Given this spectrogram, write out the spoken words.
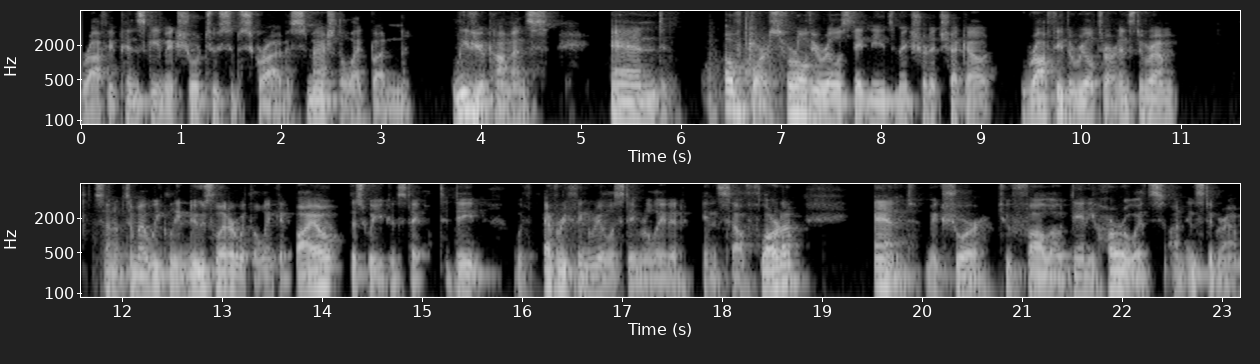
Rafi Pinsky. Make sure to subscribe, smash the like button, leave your comments, and of course, for all of your real estate needs, make sure to check out Rafi the Realtor on Instagram. Sign up to my weekly newsletter with a link in bio. This way you can stay up to date with everything real estate related in South Florida. And make sure to follow Danny Horowitz on Instagram.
